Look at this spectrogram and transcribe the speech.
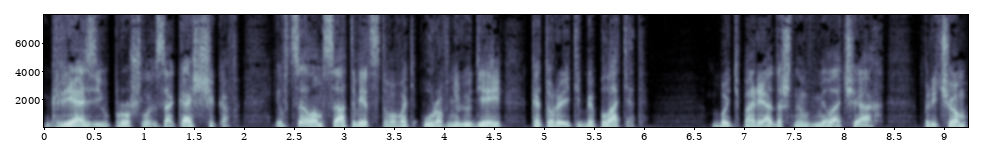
грязью прошлых заказчиков и в целом соответствовать уровню людей, которые тебе платят. Быть порядочным в мелочах, причем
